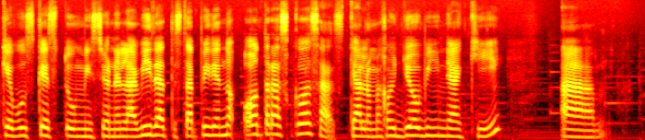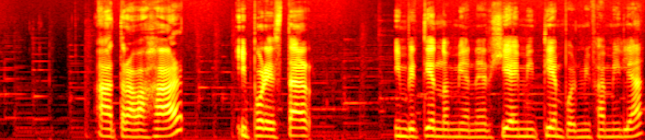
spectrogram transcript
que busques tu misión en la vida, te está pidiendo otras cosas que a lo mejor yo vine aquí a, a trabajar y por estar invirtiendo mi energía y mi tiempo en mi familia,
